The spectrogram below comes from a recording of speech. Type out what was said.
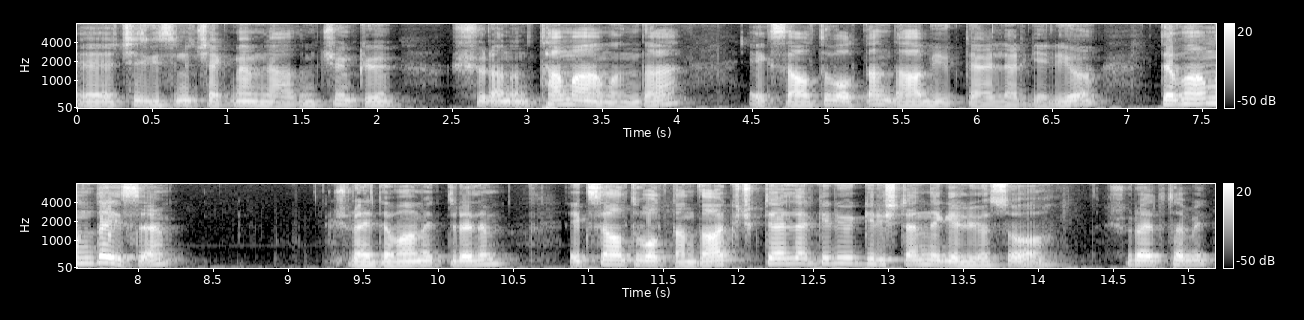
e, çizgisini çekmem lazım. Çünkü şuranın tamamında eksi 6 volttan daha büyük değerler geliyor. Devamında ise şurayı devam ettirelim. Eksi 6 volttan daha küçük değerler geliyor. Girişten ne geliyorsa o. Şurayı da tabi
